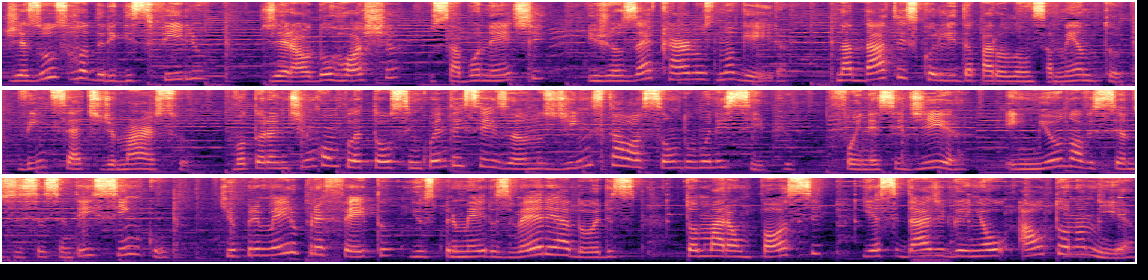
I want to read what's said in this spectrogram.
Jesus Rodrigues Filho, Geraldo Rocha, o Sabonete e José Carlos Nogueira. Na data escolhida para o lançamento, 27 de março, Votorantim completou 56 anos de instalação do município. Foi nesse dia, em 1965, que o primeiro prefeito e os primeiros vereadores tomaram posse e a cidade ganhou autonomia.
